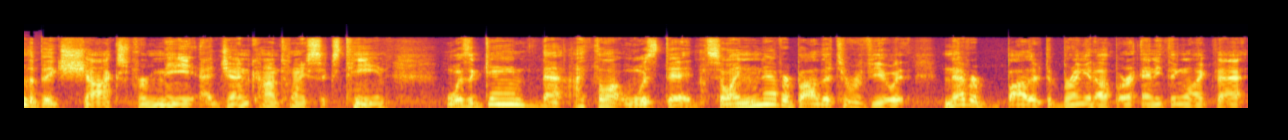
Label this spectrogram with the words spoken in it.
of the big shocks for me at Gen Con 2016 was a game that I thought was dead, so I never bothered to review it, never bothered to bring it up or anything like that,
